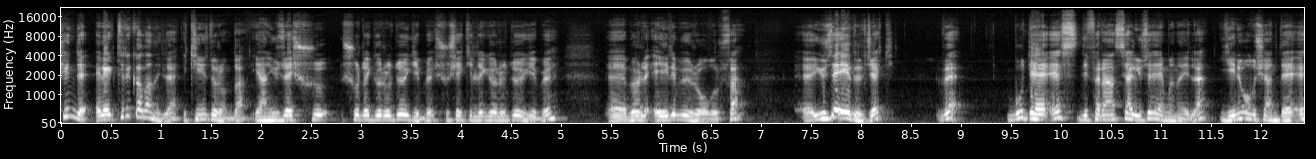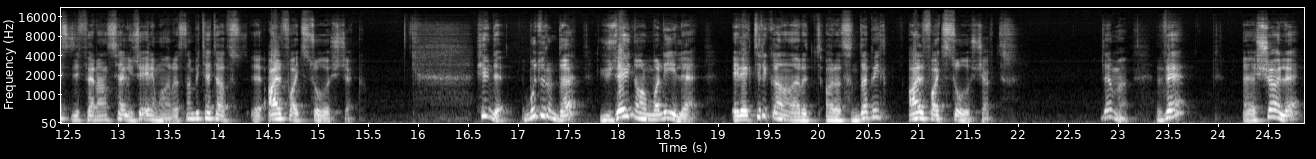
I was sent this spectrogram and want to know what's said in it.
Şimdi elektrik alanı ile ikinci durumda yani yüzey şu şurada görüldüğü gibi şu şekilde görüldüğü gibi e, böyle eğri büğrü olursa e, yüzey eğrilecek ve bu ds diferansiyel yüzey elemanı ile yeni oluşan ds diferansiyel yüzey elemanı arasında bir teta e, alfa açısı oluşacak. Şimdi bu durumda yüzey normali ile elektrik alanları arasında bir alfa açısı oluşacaktır. Değil mi? Ve e, şöyle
